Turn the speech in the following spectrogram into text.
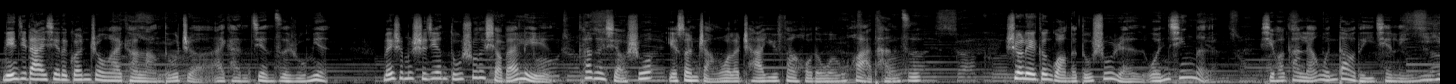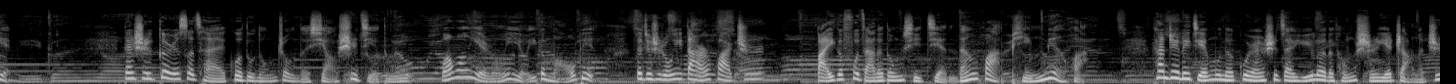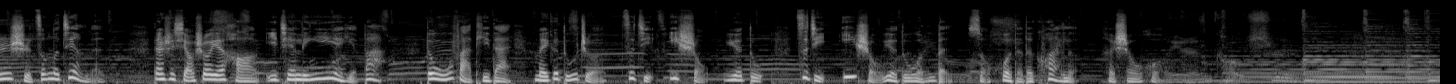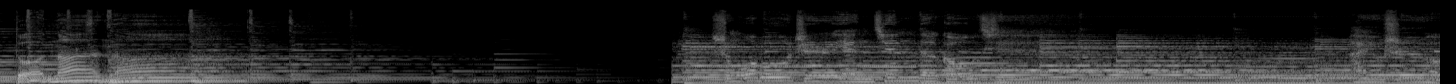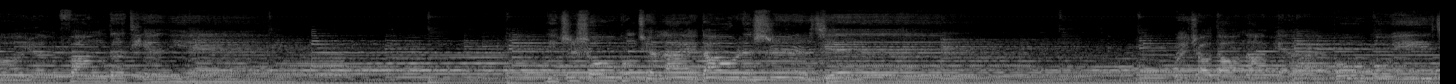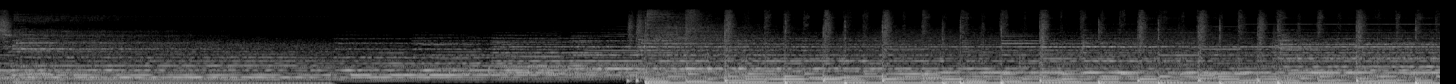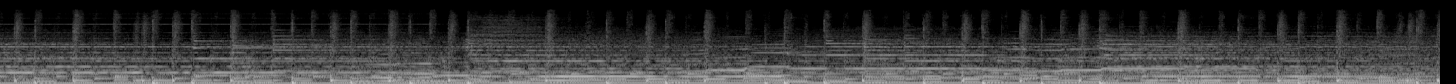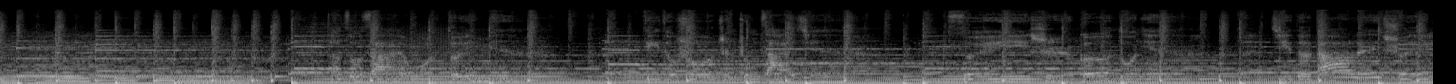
年纪大一些的观众爱看朗读者，爱看见字如面；没什么时间读书的小白领，看看小说也算掌握了茶余饭后的文化谈资。涉猎更广的读书人、文青们，喜欢看梁文道的《一千零一夜》，但是个人色彩过度浓重的小事解读，往往也容易有一个毛病，那就是容易大而化之，把一个复杂的东西简单化、平面化。看这类节目呢，固然是在娱乐的同时，也长了知识、增了见闻，但是小说也好，《一千零一夜》也罢，都无法替代每个读者自己一手阅读、自己一手阅读文本所获得的快乐。和收获。没人考试，多难啊！生活不止眼前的苟且，还有诗和远方的田野。赤手空拳来到人世间。为找到那片爱，不顾一切。水。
